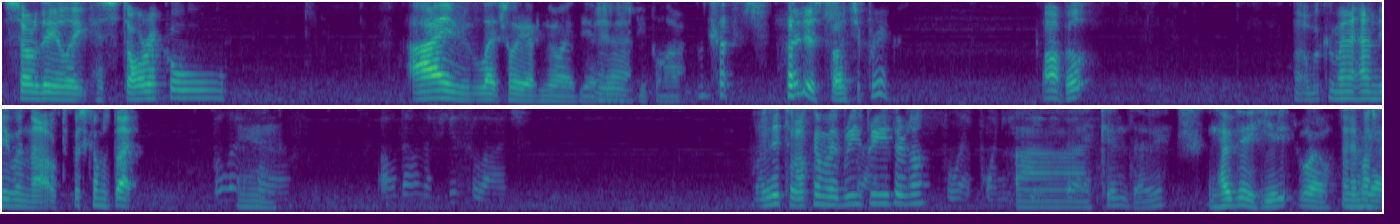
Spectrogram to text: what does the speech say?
so are they like historical? I literally have no idea who Yeah. these people are. They're just a bunch of pricks. Oh, Bill. That'll come in handy when that octopus comes back. Bullet Yeah. holes. All down the fuselage. Are they talking with rebreathers on? Flip when he sees I this. couldn't tell you. And how do they hear it? Well, And it must yeah.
